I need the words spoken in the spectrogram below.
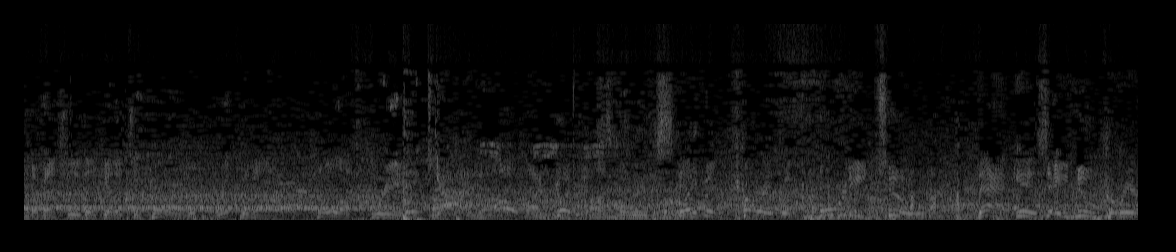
And eventually they get it to Curry with Griffin on. Pull up three. Oh, my goodness. Unbelievable. Stephen Curry with 42. that is a new career.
